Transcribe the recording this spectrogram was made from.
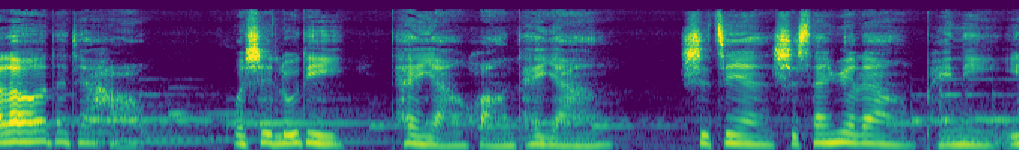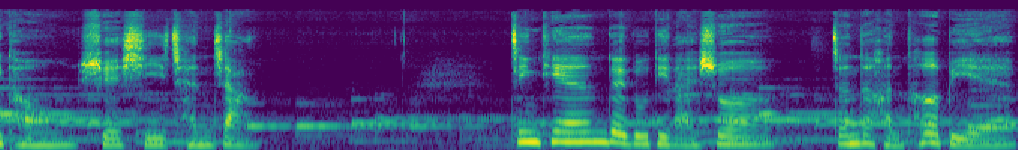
Hello，大家好，我是卢迪，太阳黄太阳，实践十三月亮，陪你一同学习成长。今天对卢迪来说真的很特别，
